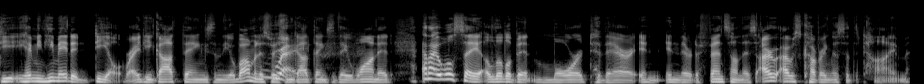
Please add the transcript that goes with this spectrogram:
I mean, he made a deal, right? He got things, and the Obama administration right. got things that they wanted. And I will say a little bit more to their in in their defense on this. I, I was covering this at the time,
